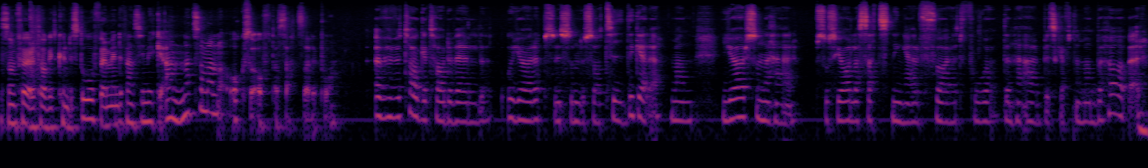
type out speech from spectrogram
som företaget kunde stå för men det fanns ju mycket annat som man också ofta satsade på överhuvudtaget har det väl att göra, precis som du sa tidigare, man gör såna här sociala satsningar för att få den här arbetskraften man behöver.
